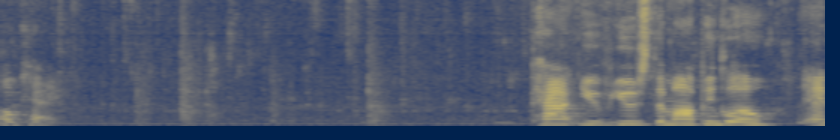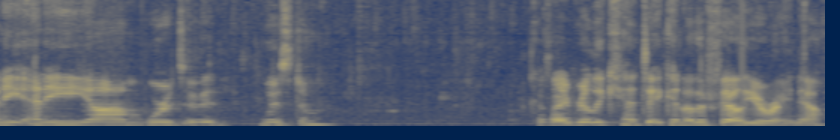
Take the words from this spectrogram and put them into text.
Okay. Pat, you've used the Mop and Glow? Any, any, um, words of wisdom? Because I really can't take another failure right now.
